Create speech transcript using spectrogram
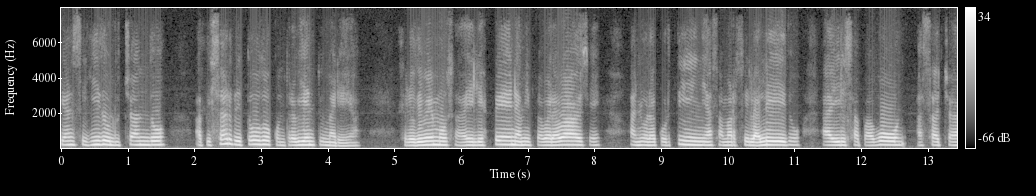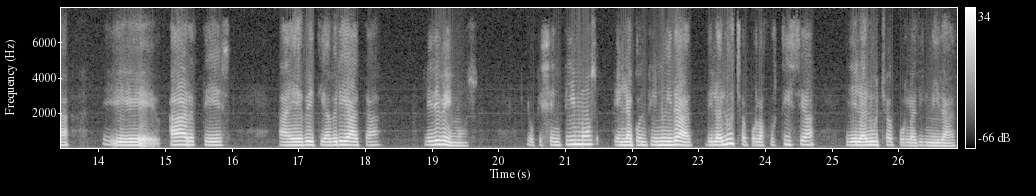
que han seguido luchando a pesar de todo contra viento y marea. Se lo debemos a Elia Espena, a Mirta Baravalle, a Nora Cortiñas, a Marcela Ledo, a Elsa Pavón, a Sacha eh, artes, a Betty Abriata, le debemos lo que sentimos en la continuidad de la lucha por la justicia y de la lucha por la dignidad.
